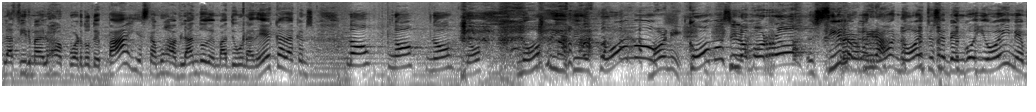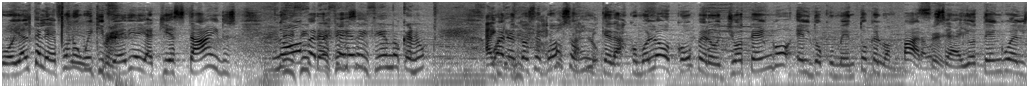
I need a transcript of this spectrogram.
la firma de los acuerdos de paz y estamos hablando de más de una década. Que no, no, no, no, no, pero yo digo, ¿cómo? Moni, ¿Cómo? Si lo borró. Sí, Pero lo borró. No, entonces vengo yo y me voy al teléfono, Wikipedia, y aquí está. Y no, y si pero te es que diciendo que no. Bueno, que- entonces vos sos quedás como loco, pero yo tengo el documento que lo ampara. Sí. O sea, yo tengo el,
